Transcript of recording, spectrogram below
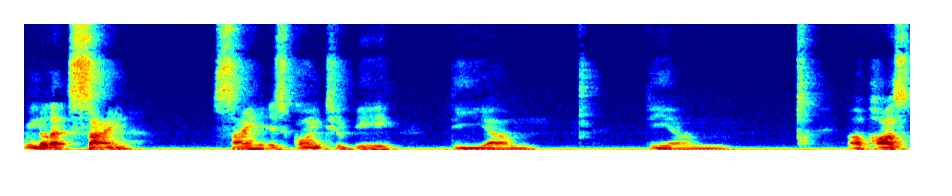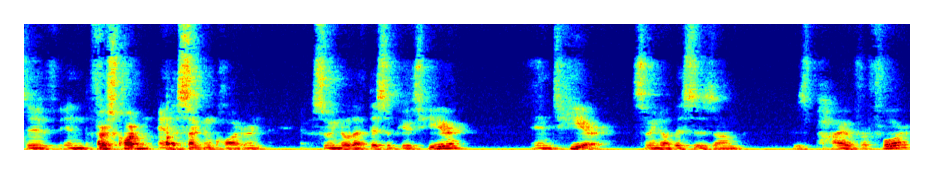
we know that sine sine is going to be the um, the um, uh, positive in the first quadrant and the second quadrant. So we know that this appears here and here. So we know this is um, this is pi over 4.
